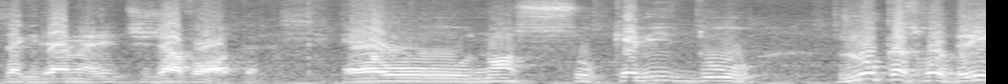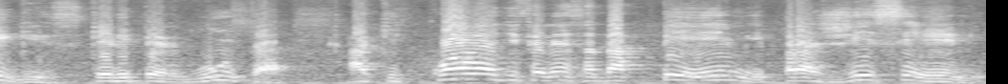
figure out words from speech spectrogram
Zé Guilherme, a gente já volta. É o nosso querido Lucas Rodrigues, que ele pergunta aqui qual é a diferença da PM para GCM.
